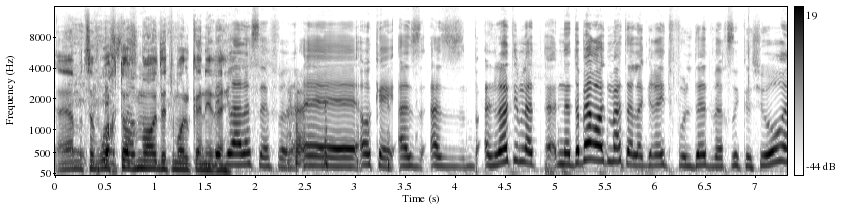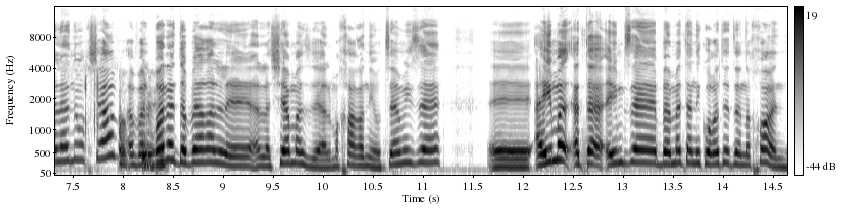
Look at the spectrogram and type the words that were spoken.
היה מצב רוח טוב מאוד אתמול כנראה. בגלל הספר. אה, אוקיי, אז, אז אני לא יודעת אם... נדבר עוד מעט על ה-Grateful Dead ואיך זה קשור אלינו עכשיו, אוקיי. אבל בוא נדבר על, אה, על השם הזה, על מחר אני יוצא מזה. האם, אתה, האם זה, באמת אני קוראת את זה נכון?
